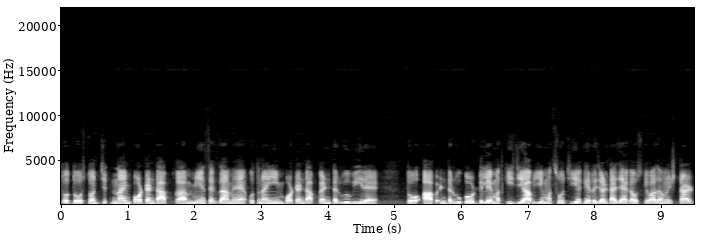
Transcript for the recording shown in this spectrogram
तो दोस्तों, जितना इम्पोर्टेंट आपका मेंस एग्ज़ाम है, उतना ही इम्पोर्टेंट आपका इंटरव्यू भी रहे। तो आप इंटरव्यू को डिले मत कीजिए, आप ये मत सोचिए कि रिज़ल्ट आ जाएगा, उसके बाद हम स्टार्ट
